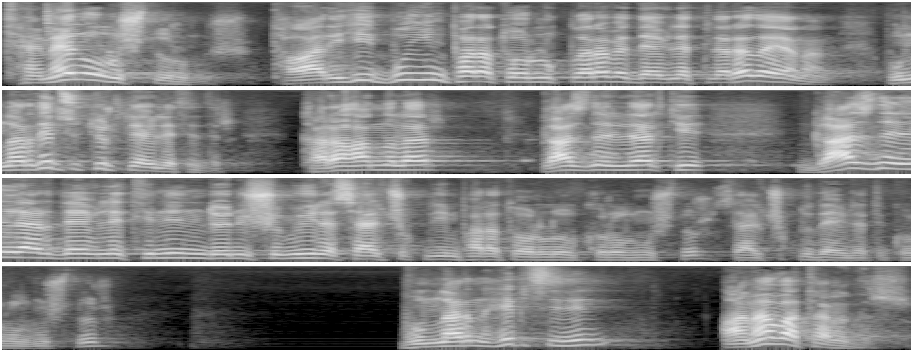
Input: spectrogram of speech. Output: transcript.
temel oluşturmuş. Tarihi bu imparatorluklara ve devletlere dayanan. Bunların hepsi Türk devletidir. Karahanlılar, Gazneliler ki Gazneliler devletinin dönüşümüyle Selçuklu İmparatorluğu kurulmuştur. Selçuklu devleti kurulmuştur. Bunların hepsinin ana vatanıdır.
